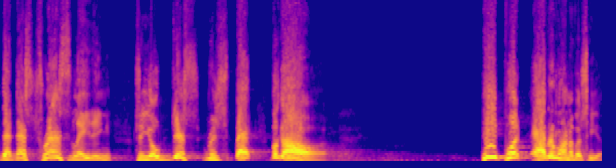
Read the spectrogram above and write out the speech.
that that's translating to your disrespect for God. He put every one of us here.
